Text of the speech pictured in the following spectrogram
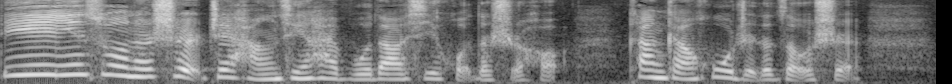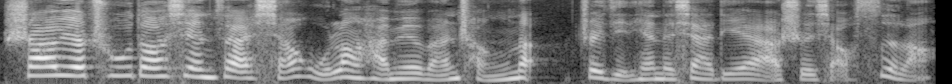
第一因素呢是这行情还不到熄火的时候，看看沪指的走势，十二月初到现在小五浪还没完成呢，这几天的下跌啊是小四浪，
